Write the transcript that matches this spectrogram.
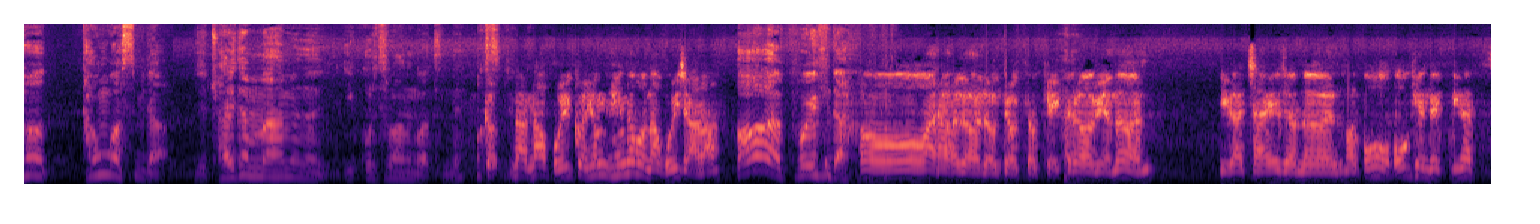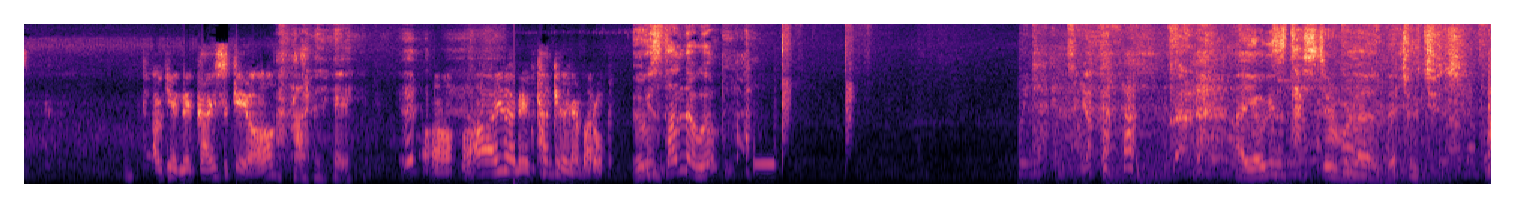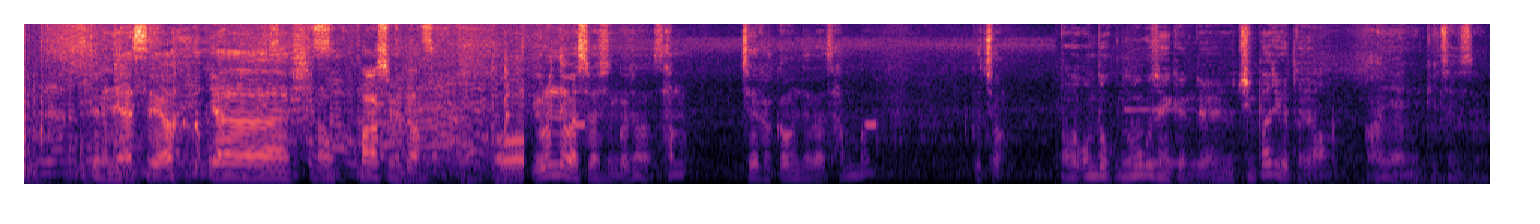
어, 저다 온 것 같습니다. 이제 좌회전만 하면은 입구로 들어가는 것 같은데. 그, 나, 나 보일 거, 형, 횡단보 나 보이지 않아? 아, 보입니다. 어, 아, 아, 아, 오케이, 오케이, 오케이. 그러면은, 네가 좌회전을 하고, 오케이, 내, 네가, 오케이, 내가 가 있을게요. 아, 네. 어, 아, 이거 내가 탈게, 그냥 바로. 여기서 탄다고요? 아, 여기서 타실 줄 몰랐는데. 안녕하세요. 야, 어, 반갑습니다. 어, 요런 데 말씀하시는 거죠? 3, 제일 가까운 데가 3번? 그쵸? 어, 온도 너무 고생했겠는데. 짐 빠지겠다, 야. 아니, 아니, 괜찮았어요.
